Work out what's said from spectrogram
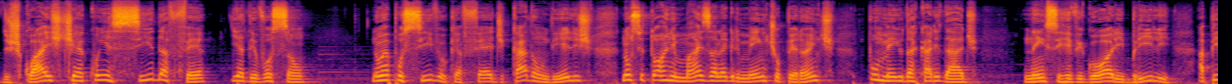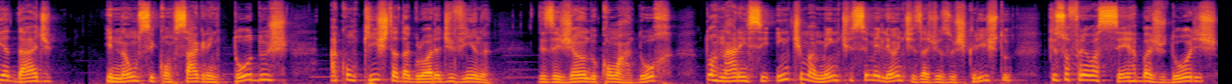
dos quais te é conhecida a fé e a devoção, não é possível que a fé de cada um deles não se torne mais alegremente operante por meio da caridade, nem se revigore e brilhe a piedade e não se consagrem todos a conquista da glória divina, desejando com ardor tornarem-se intimamente semelhantes a Jesus Cristo, que sofreu acerbas dores,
